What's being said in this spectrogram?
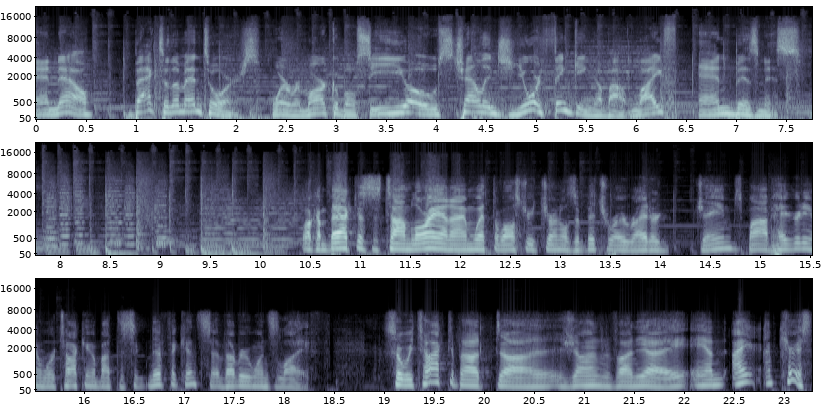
And now, back to the mentors, where remarkable CEOs challenge your thinking about life and business. Welcome back. This is Tom Loarie, and I'm with the Wall Street Journal's obituary writer James Bob Hagerty, and we're talking about the significance of everyone's life. So we talked about uh, Jean Vanier, and I, I'm curious,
